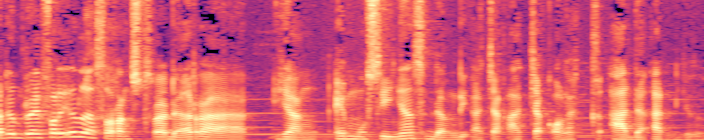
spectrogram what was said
Adam Driver ini adalah seorang sutradara yang emosinya sedang diacak-acak oleh keadaan gitu.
